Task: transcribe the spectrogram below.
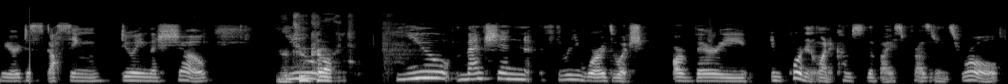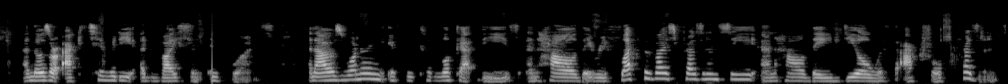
we were discussing doing this show, you're you, too kind. You mention three words which are very important when it comes to the vice president's role, and those are activity, advice, and influence. And I was wondering if we could look at these and how they reflect the vice presidency and how they deal with the actual president.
